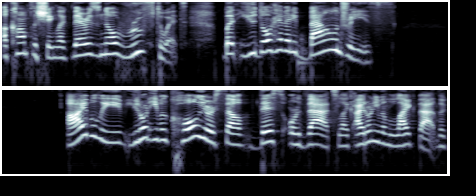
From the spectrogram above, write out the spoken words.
accomplishing. Like there is no roof to it, but you don't have any boundaries. I believe you don't even call yourself this or that. Like, I don't even like that. Like,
